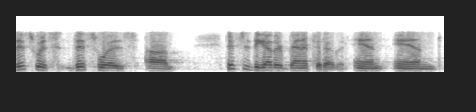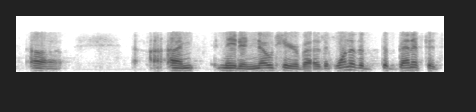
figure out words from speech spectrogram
this was this was um, this is the other benefit of it, and and uh, I made a note here about it. That one of the, the benefits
